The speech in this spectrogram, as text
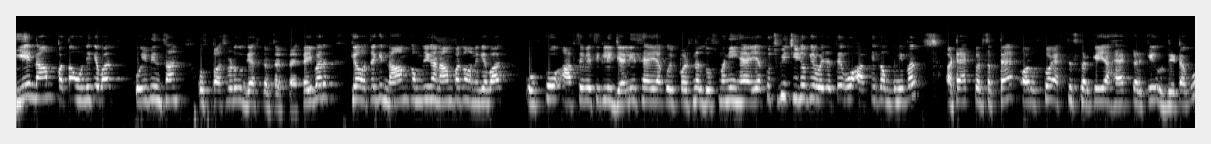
ये नाम पता होने के बाद कोई भी इंसान उस पासवर्ड को गैस कर सकता है। कई बार क्या होता है कि नाम कंपनी का नाम पता होने के बाद उसको आपसे बेसिकली जेलिस है या कोई पर्सनल दुश्मनी है या कुछ भी चीज़ों की वजह से वो आपकी कंपनी पर अटैक कर सकता है और उसको एक्सेस करके या हैक करके उस डेटा को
